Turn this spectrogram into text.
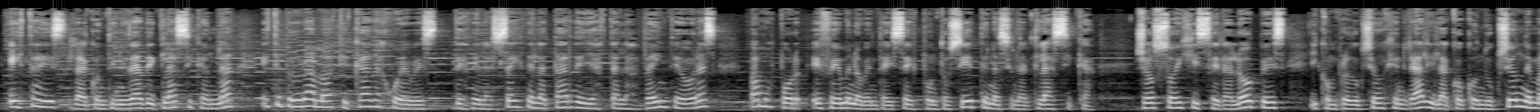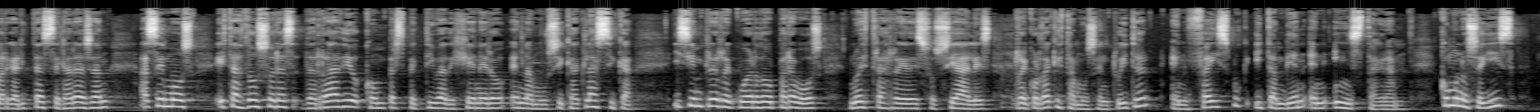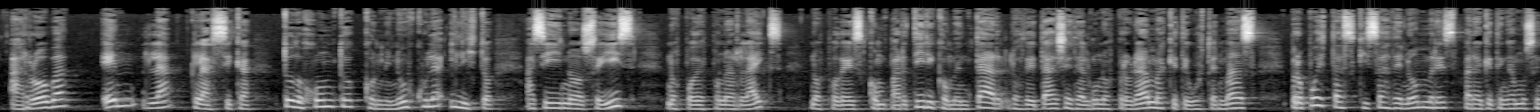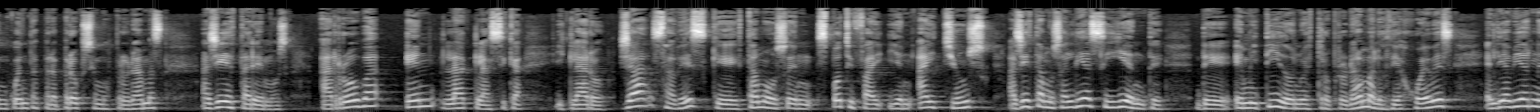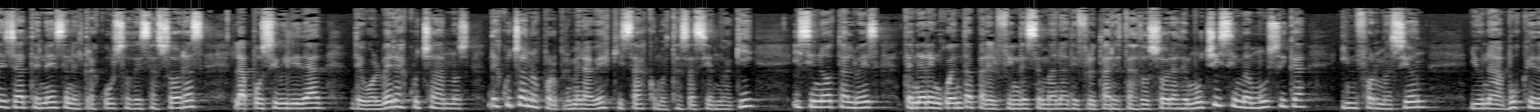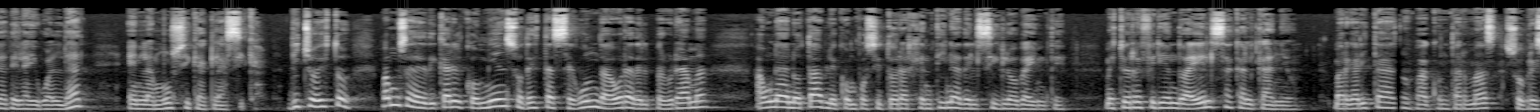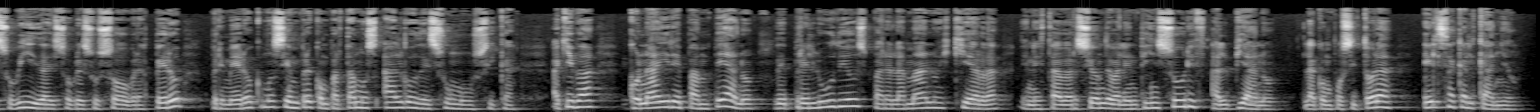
Esta es la continuidad de Clásica en La, este programa que cada jueves, desde las 6 de la tarde y hasta las 20 horas, vamos por FM 96.7 Nacional Clásica yo soy Gisela López y con producción general y la coconducción de Margarita Celarayán hacemos estas dos horas de radio con perspectiva de género en la música clásica. Y siempre recuerdo para vos nuestras redes sociales. Recordá que estamos en Twitter, en Facebook y también en Instagram. ¿Cómo nos seguís? Arroba en la clásica. Todo junto con minúscula y listo. Así nos seguís, nos podés poner likes nos podés compartir y comentar los detalles de algunos programas que te gusten más, propuestas quizás de nombres para que tengamos en cuenta para próximos programas. Allí estaremos. Arroba en la clásica. Y claro, ya sabes que estamos en Spotify y en iTunes. Allí estamos al día siguiente de emitido nuestro programa los días jueves. El día viernes ya tenés en el transcurso de esas horas la posibilidad de volver a escucharnos, de escucharnos por primera vez quizás como estás haciendo aquí, y si no, tal vez tener en cuenta para el fin de semana disfrutar estas dos horas de muchísima música, información y una búsqueda de la igualdad en la música clásica. Dicho esto, vamos a dedicar el comienzo de esta segunda hora del programa a una notable compositora argentina del siglo XX. Me estoy refiriendo a Elsa Calcaño. Margarita nos va a contar más sobre su vida y sobre sus obras, pero primero, como siempre, compartamos algo de su música. Aquí va con aire pampeano de Preludios para la mano izquierda, en esta versión de Valentín Surif al piano, la compositora Elsa Calcaño.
